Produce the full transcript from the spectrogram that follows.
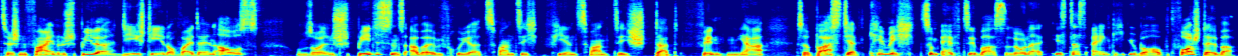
zwischen Verein und Spieler, die stehen jedoch weiterhin aus und sollen spätestens aber im Frühjahr 2024 stattfinden. Ja, Sebastian Kimmich zum FC Barcelona, ist das eigentlich überhaupt vorstellbar?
